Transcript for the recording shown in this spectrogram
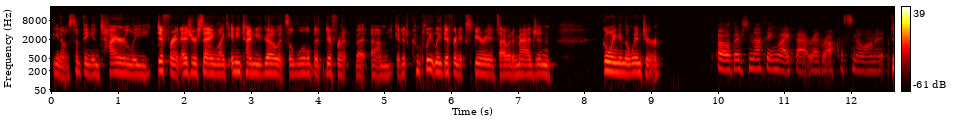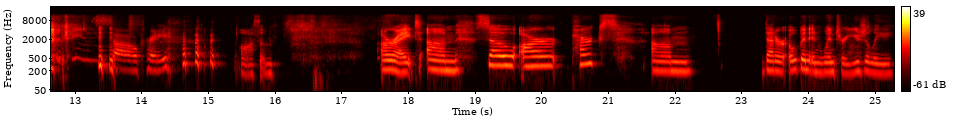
you know something entirely different. As you're saying like anytime you go it's a little bit different but um, you get a completely different experience i would imagine going in the winter. Oh there's nothing like that red rock with snow on it. So pretty. Awesome all right um, so our parks um, that are open in winter usually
